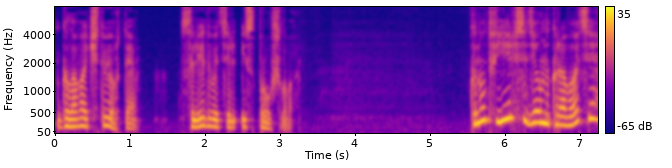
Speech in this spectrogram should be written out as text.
Глава четвертая. Следователь из прошлого. Кнут Фьель сидел на кровати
